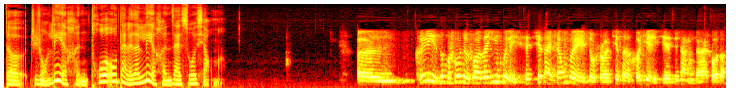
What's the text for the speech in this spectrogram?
的这种裂痕，脱欧带来的裂痕在缩小吗？呃，可以这么说，就是说在议会里现现在相对就是说气氛和谐一些。就像你刚才说的，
